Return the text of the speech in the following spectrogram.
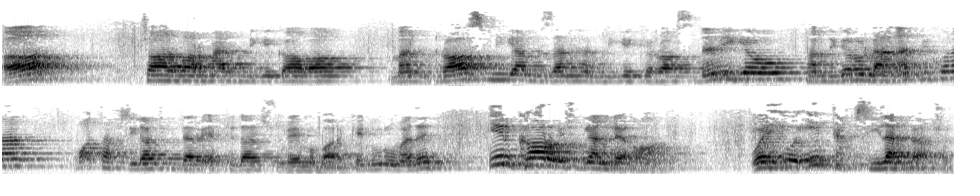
آه چهار بار مرد میگه که آقا من راست میگم زن هم میگه که راست نمیگه و همدیگه رو لعنت می‌کنن. با تفصیلاتی که در ابتدای سوره مبارکه نور اومده این کار رو بهش میگن لعان. و این تفصیلا بیان شد.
